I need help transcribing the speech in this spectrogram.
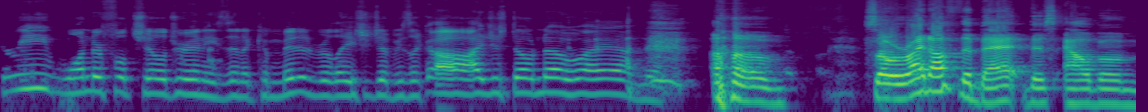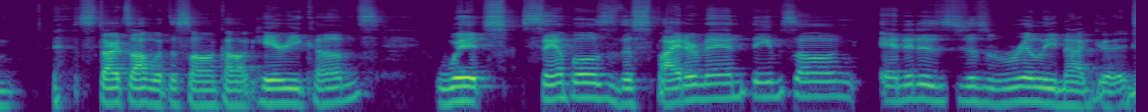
three wonderful children. He's in a committed relationship. He's like, "Oh, I just don't know who I am." Yeah. Um, so right off the bat, this album starts off with the song called "Here He Comes," which samples the Spider-Man theme song, and it is just really not good.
